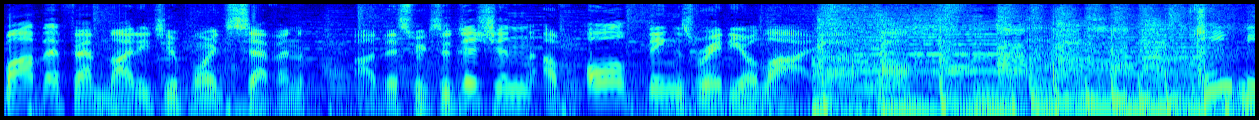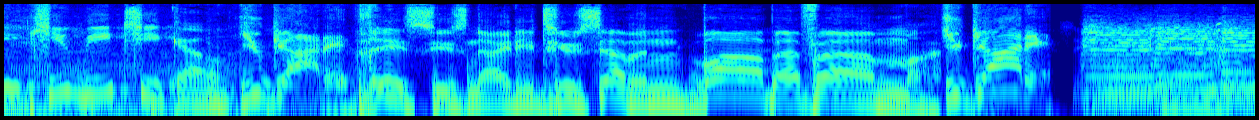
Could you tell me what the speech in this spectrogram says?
Bob FM 92.7, on uh, this week's edition of All Things Radio Live. KBQB Chico. You got it. This is 92.7 Bob FM. You got it.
